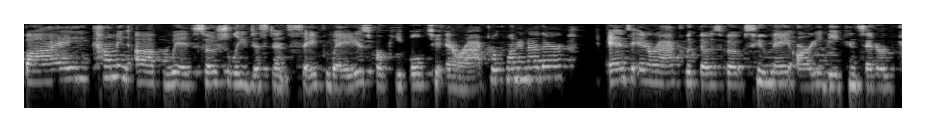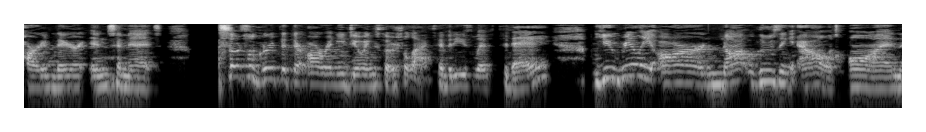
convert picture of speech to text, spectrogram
by coming up with socially distanced, safe ways for people to interact with one another and to interact with those folks who may already be considered part of their intimate social group that they're already doing social activities with today, you really are not losing out on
